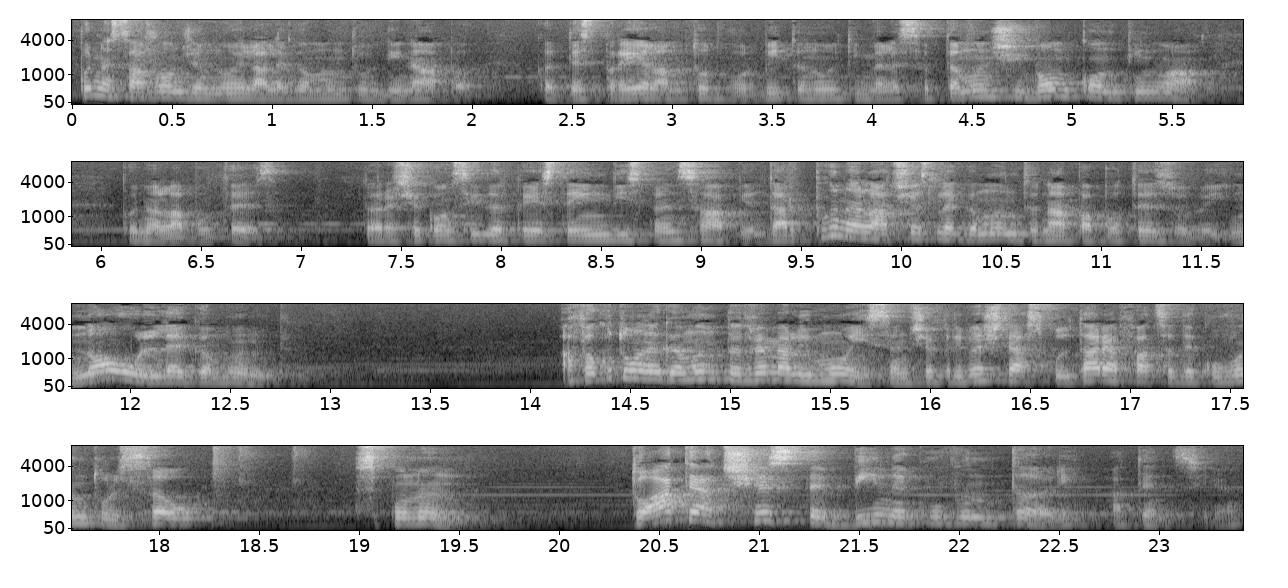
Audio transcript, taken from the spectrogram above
până să ajungem noi la legământul din apă că despre el am tot vorbit în ultimele săptămâni și vom continua până la botez, deoarece consider că este indispensabil. Dar până la acest legământ în apa botezului, noul legământ, a făcut un legământ pe vremea lui Moise în ce privește ascultarea față de cuvântul său, spunând, toate aceste binecuvântări, atenție,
